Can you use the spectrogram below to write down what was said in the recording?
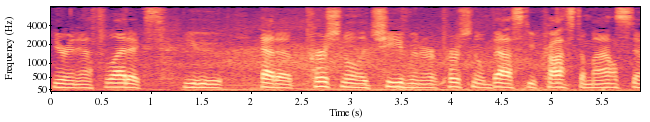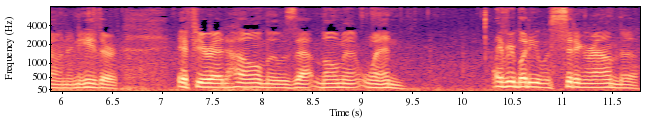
you're in athletics, you had a personal achievement or a personal best, you crossed a milestone in either. If you're at home, it was that moment when everybody was sitting around the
